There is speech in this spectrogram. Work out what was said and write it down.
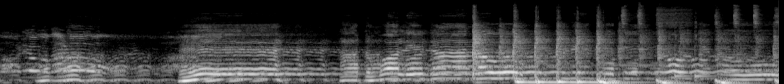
વાહ. હે હાથ હે. હાથમાં લીધા ને કોકે જોકે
